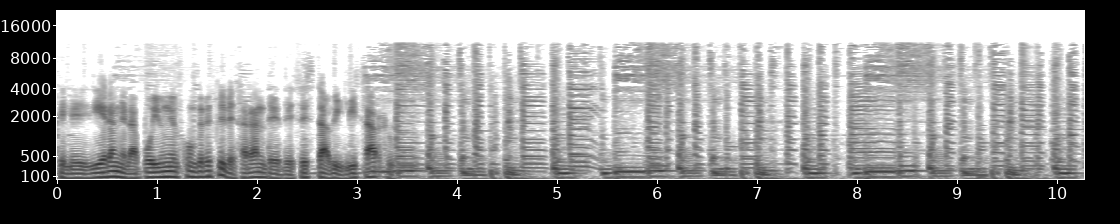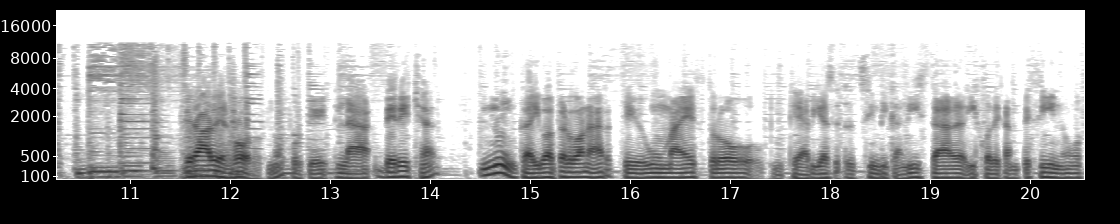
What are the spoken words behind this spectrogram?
que le dieran el apoyo en el Congreso y dejaran de desestabilizarlo. Grave error, ¿no? Porque la derecha nunca iba a perdonar que un maestro que había sindicalista, hijo de campesinos,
